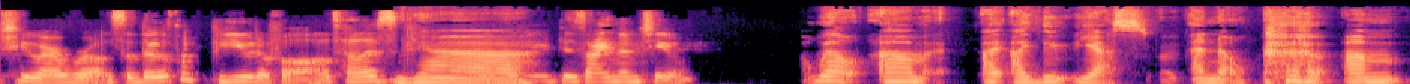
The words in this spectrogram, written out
to our world. So those look beautiful. Tell us yeah. you design them too well um I, I do yes and no. um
